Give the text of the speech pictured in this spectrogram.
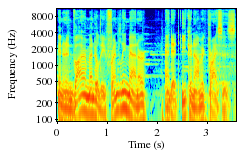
in an environmentally friendly manner and at economic prices.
